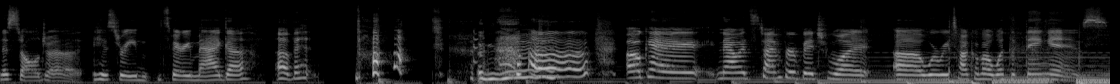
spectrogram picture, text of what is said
nostalgia history. It's very MAGA of it. Uh, okay, now it's time for bitch what, uh, where we talk about what the thing is.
